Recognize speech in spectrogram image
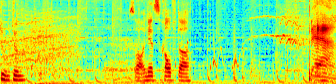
dum, dum. So, und jetzt rauf da. Bam.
